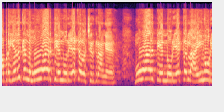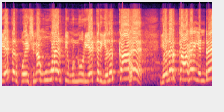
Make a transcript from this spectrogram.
அப்புறம் எதுக்கு இந்த மூவாயிரத்தி எண்ணூறு ஏக்கர் வச்சிருக்கிறாங்க? மூவாயிரத்தி எண்ணூறு ஏக்கர்ல ஐநூறு ஏக்கர் போயிடுச்சுன்னா மூவாயிரத்தி முந்நூறு ஏக்கர் எதற்காக எதற்காக என்று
